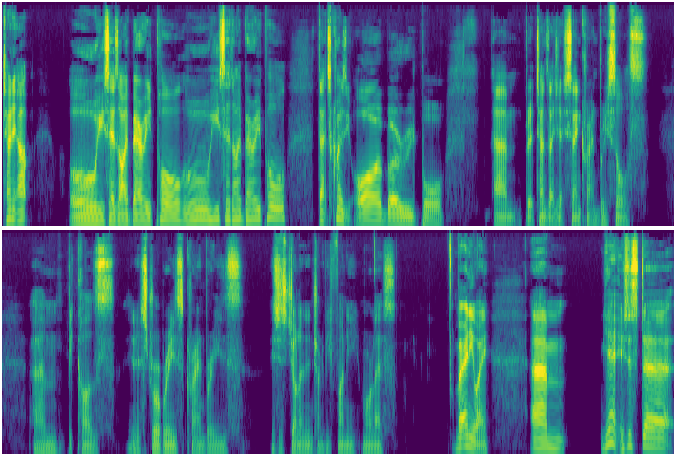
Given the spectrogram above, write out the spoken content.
turn it up. Oh, he says I buried Paul. Oh, he said I buried Paul. That's crazy. I buried Paul. Um, but it turns out he's actually saying cranberry sauce um, because you know strawberries, cranberries. It's just John Lennon trying to be funny, more or less. But anyway, um, yeah, it's just uh,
